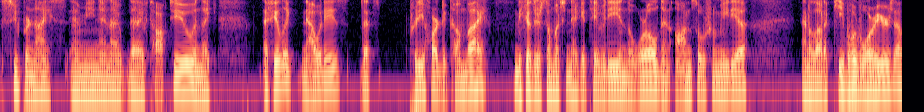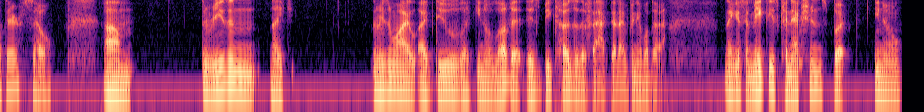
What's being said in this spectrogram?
super nice. I mean, and I that I've talked to, and like, I feel like nowadays that's pretty hard to come by because there's so much negativity in the world and on social media and a lot of keyboard warriors out there. So, um, the reason, like, the reason why I, I do, like, you know, love it is because of the fact that I've been able to, like I said, make these connections, but, you know,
